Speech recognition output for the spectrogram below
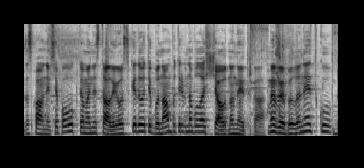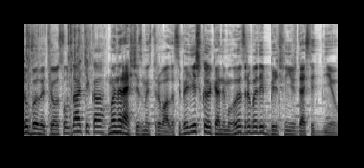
Заспавнився павук, та ми не стали його скидувати, бо нам потрібна була ще одна нитка. Ми вибили нитку, добили цього солдатіка. Ми нарешті змайстрували собі ліжко, яке не могли зробити більше ніж 10 днів.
